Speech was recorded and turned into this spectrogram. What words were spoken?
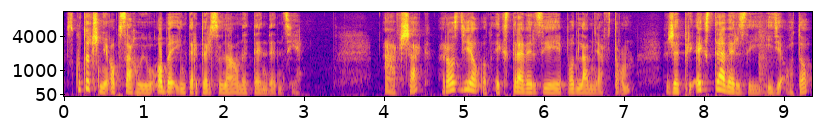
skutočne obsahujú obe interpersonálne tendencie. Avšak rozdiel od extraverzie je podľa mňa v tom, že pri extraverzii ide o to,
